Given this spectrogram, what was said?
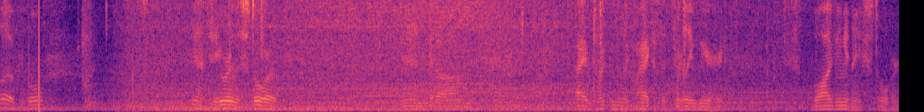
Hello, people. Yeah, today we're in the store, and um, I'm talking really quiet because it's really weird. Vlogging in a store.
